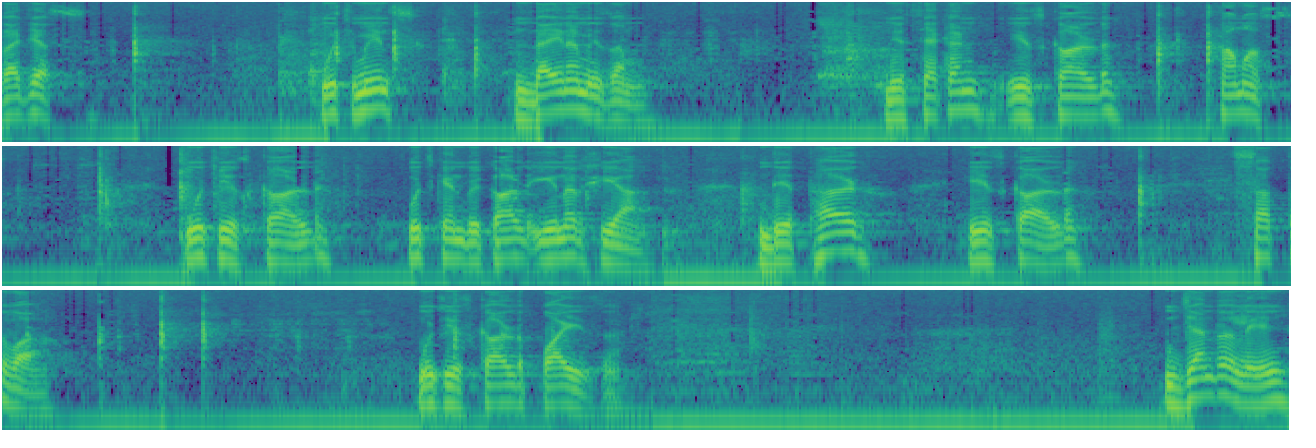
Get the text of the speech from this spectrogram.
rajas, which means dynamism. The second is called tamas, which is called, which can be called inertia. The third is called sattva, which is called poise. Generally,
